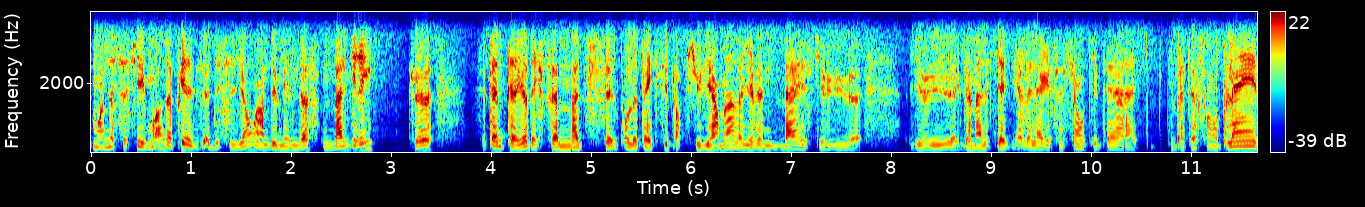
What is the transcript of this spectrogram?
mon associé et moi, on a pris la décision en 2009, malgré que c'était une période extrêmement difficile pour le taxi particulièrement. Là, il y avait une baisse, il y a eu, euh, il y a eu évidemment, il y avait la récession qui, était, qui, battait son plein,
